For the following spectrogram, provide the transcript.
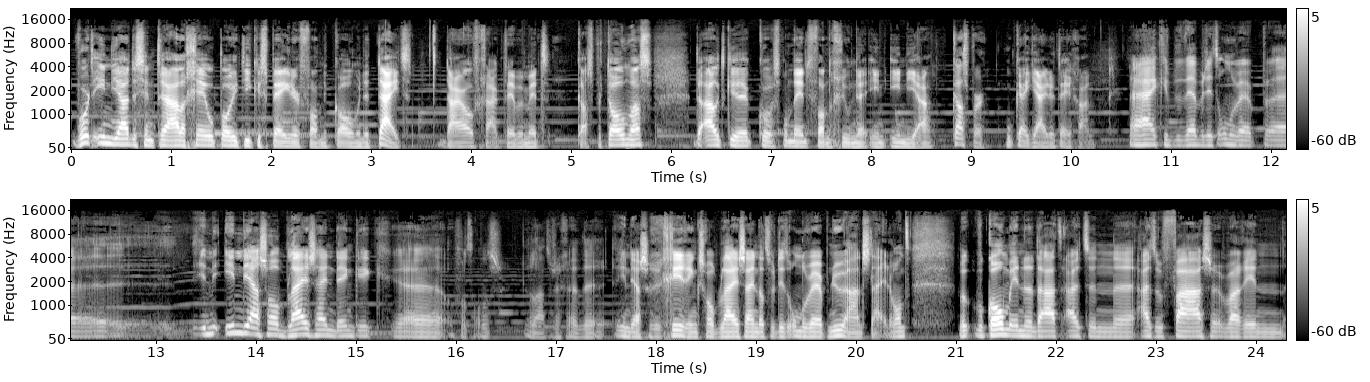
Wordt India de centrale geopolitieke speler van de komende tijd? Daarover ga ik het hebben met Casper Thomas, de oud-correspondent van Groene in India. Casper, hoe kijk jij er tegenaan? Nou ik, we hebben dit onderwerp. Uh, in India zal blij zijn, denk ik. Uh, of althans, laten we zeggen, de Indiase regering zal blij zijn dat we dit onderwerp nu aansnijden. Want we, komen inderdaad uit een, uh, uit een fase waarin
